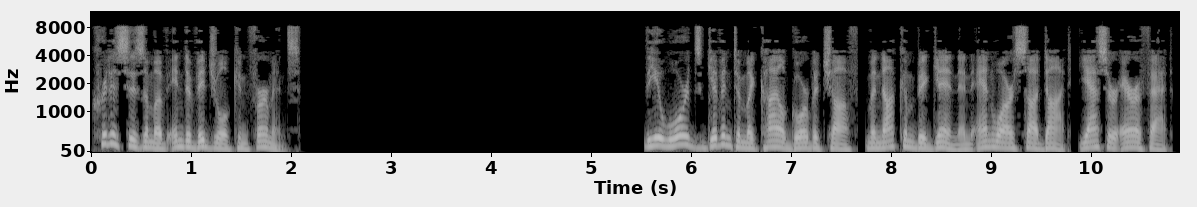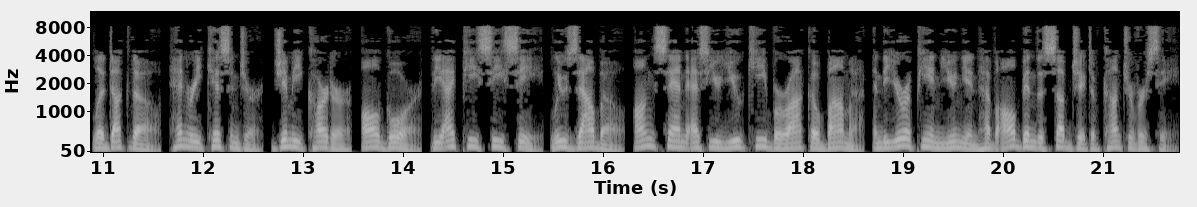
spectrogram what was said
Criticism of individual conferments The awards given to Mikhail Gorbachev, Menachem Begin and Anwar Sadat, Yasser Arafat, Le Duc-tho, Henry Kissinger, Jimmy Carter, Al Gore, the IPCC, Liu Xiaobo, Aung San Suu Kyi Barack Obama, and the European Union have all been the subject of controversy.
